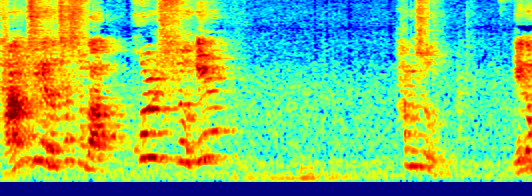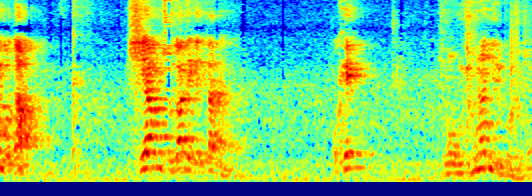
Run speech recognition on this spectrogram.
방식에서 차수가 홀수인 함수. 얘가 뭐다? 기함수가 되겠다는 거야. 오케이? 이거 엄청난 일이 벌어져.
